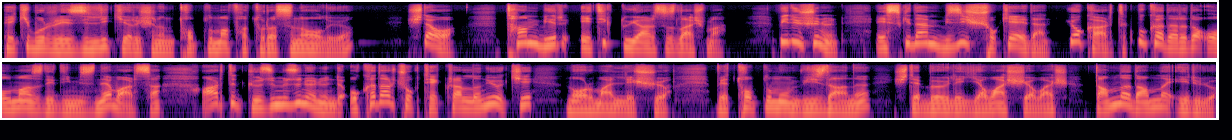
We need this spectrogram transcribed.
Peki bu rezillik yarışının topluma faturası ne oluyor? İşte o, tam bir etik duyarsızlaşma. Bir düşünün, eskiden bizi şoke eden, yok artık bu kadarı da olmaz dediğimiz ne varsa artık gözümüzün önünde o kadar çok tekrarlanıyor ki normalleşiyor. Ve toplumun vicdanı işte böyle yavaş yavaş damla damla eriliyor.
